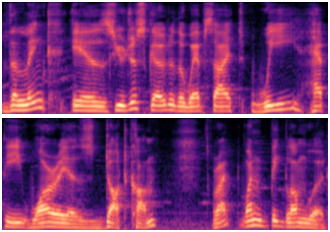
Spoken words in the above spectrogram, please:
the link is you just go to the website wehappywarriors.com, right? One big long word,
